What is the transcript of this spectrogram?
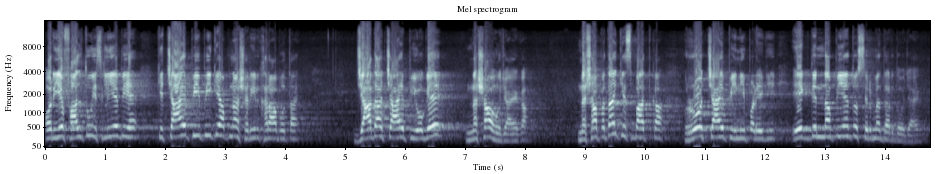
और ये फालतू इसलिए भी है कि चाय पी पी के अपना शरीर खराब होता है। ज़्यादा चाय पियोगे, नशा हो जाएगा। नशा पता है किस बात का? रोज चाय पीनी पड़ेगी। एक दिन ना पिए तो सिर में दर्द हो जाएगा।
